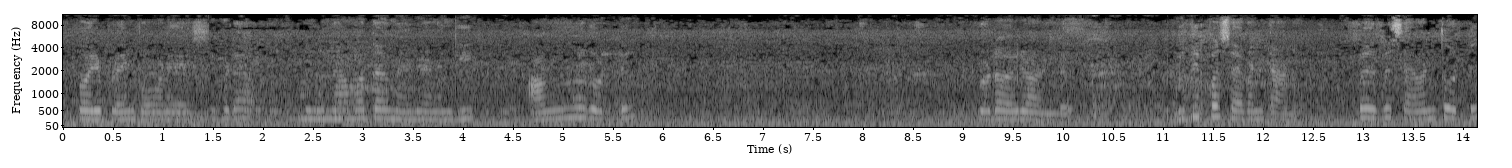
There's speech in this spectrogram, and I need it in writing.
ഇപ്പോൾ ഒരു പ്ലെയിൻ പോവാണ് ഗൈസ് ഇവിടെ മൂന്നാമത്തെ നിലയാണെങ്കിൽ അങ്ങ് തൊട്ട് ഇവിടെ ഒരാളുണ്ട്. ഉണ്ട് ഇതിപ്പോൾ സെവൻത്ത് ആണ്. ഇപ്പോൾ ഇത് സെവൻത്ത് തൊട്ട്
